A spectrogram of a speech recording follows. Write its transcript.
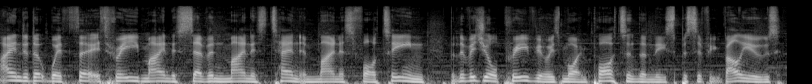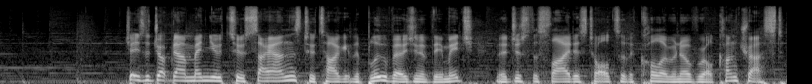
I ended up with 33, minus 7, minus 10 and minus 14, but the visual preview is more important than these specific values. Change the drop down menu to cyans to target the blue version of the image and adjust the sliders to alter the colour and overall contrast.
